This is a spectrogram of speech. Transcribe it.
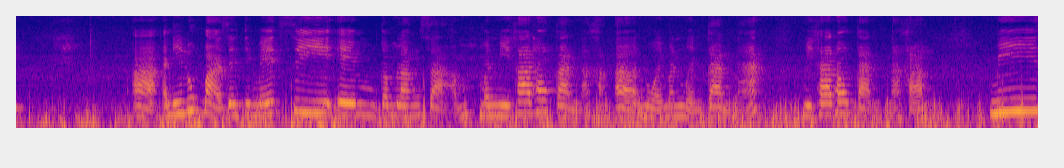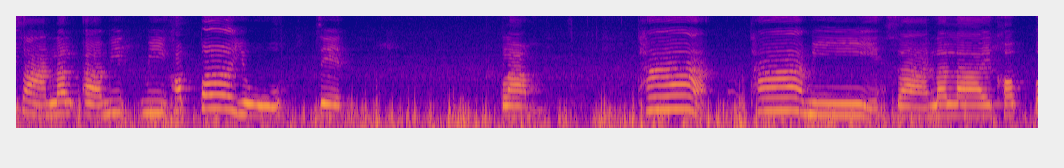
250 อ่าอันนี้ลูกบาศก์เซนติเมตร cm กำลัง3มันมีค่าเท่ากันนะคะอ่าหน่วยมันเหมือนกันนะ มีค่าเท่ากันนะคะ มีสารละอ่ามีมีคอปเปอร์อยู่ 7 กรัม ถ้าถ้ามีสารละลายคอปเป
